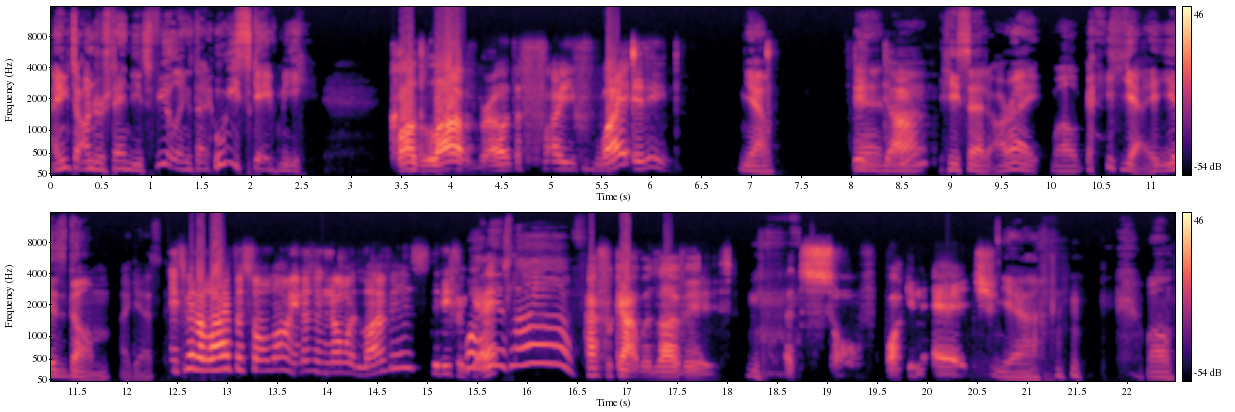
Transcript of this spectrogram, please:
I need to understand these feelings that Juiz gave me." Called love, bro. The f- you, what is he? Yeah. He and uh, he said, "All right, well, yeah, he is dumb, I guess." He's been alive for so long. He doesn't know what love is. Did he forget? What is love? I forgot what love is. That's so fucking edge. yeah. well,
